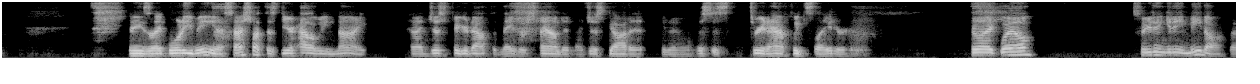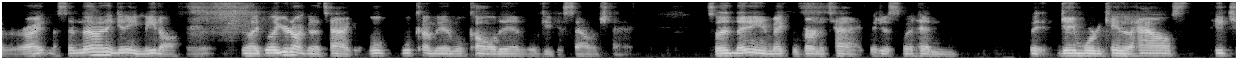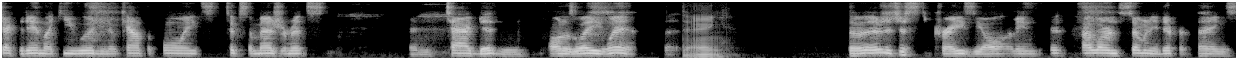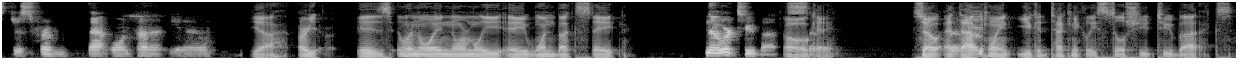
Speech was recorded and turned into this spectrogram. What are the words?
And he's like, what do you mean? I said, I shot this deer Halloween night and I just figured out the neighbors found it. I just got it. You know, this is three and a half weeks later. They're like, well, so you didn't get any meat off of it, right? And I said, no, I didn't get any meat off of it. They're like, well, you're not going to tag it. We'll we'll come in, we'll call it in, we'll give you a salvage tag. So they didn't even make me burn a tag. They just went ahead and the game warden came to the house. He checked it in like you would, you know, count the points, took some measurements, and tagged it, and on his way he went. Dang. So it was just crazy. All I mean, it, I learned so many different things just from that one hunt. You know, Yeah. Are you is Illinois normally a one buck state? no, we're two bucks. Oh, okay. So at So, that point you could technically still shoot two bucks.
